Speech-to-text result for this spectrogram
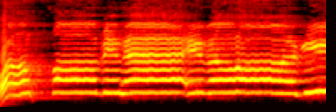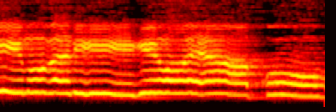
ووصى بها إبراهيم بنيه ويعقوب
